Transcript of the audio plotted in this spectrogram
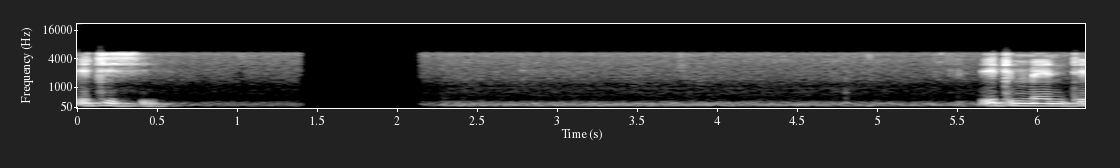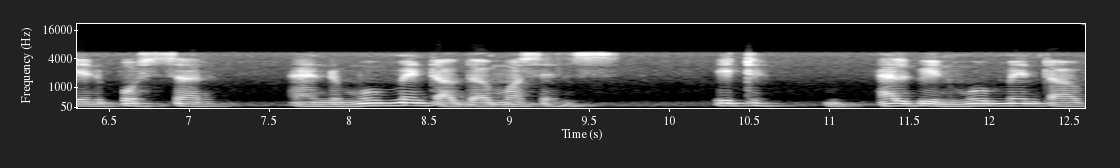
etc. It maintains posture and movement of the muscles. It help in movement of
